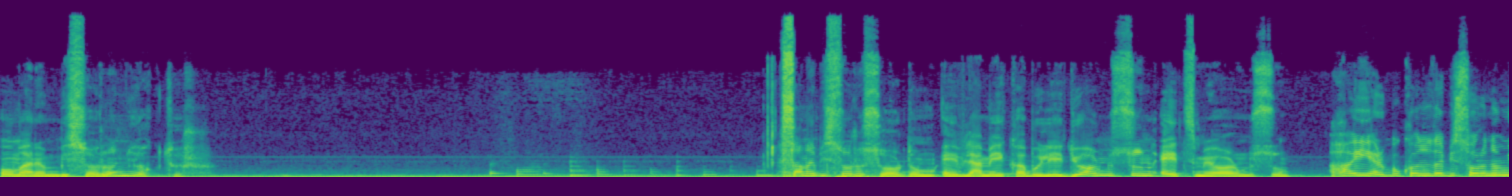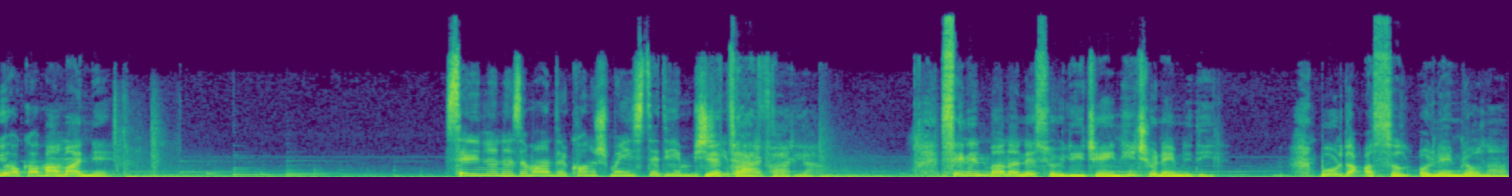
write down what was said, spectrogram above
Umarım bir sorun yoktur. Sana bir soru sordum. Evlenmeyi kabul ediyor musun, etmiyor musun? Hayır, bu konuda bir sorunum yok ama, Ama ne? seninle ne zamandır konuşmayı istediğim bir şey Yeter vardı. Farya. Senin bana ne söyleyeceğin hiç önemli değil. Burada asıl önemli olan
